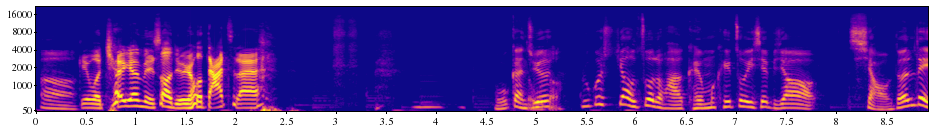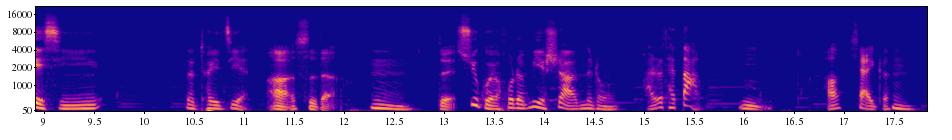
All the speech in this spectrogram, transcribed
啊、给我全员美少女，然后打起来。我感觉如果是要做的话，可以我们可以做一些比较小的类型的推荐。啊，是的，嗯，对续鬼或者密室啊那种还是太大了。嗯，好，下一个。嗯，好，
